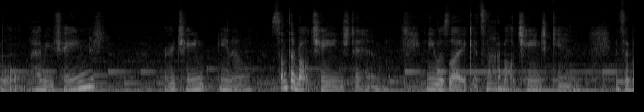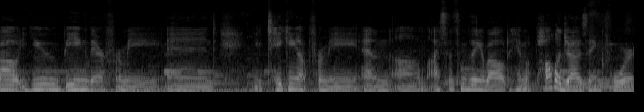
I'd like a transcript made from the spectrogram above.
well, have you changed? or change, you know, something about change to him. And he was like, It's not about change, Kim. It's about you being there for me and you taking up for me. And um, I said something about him apologizing for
